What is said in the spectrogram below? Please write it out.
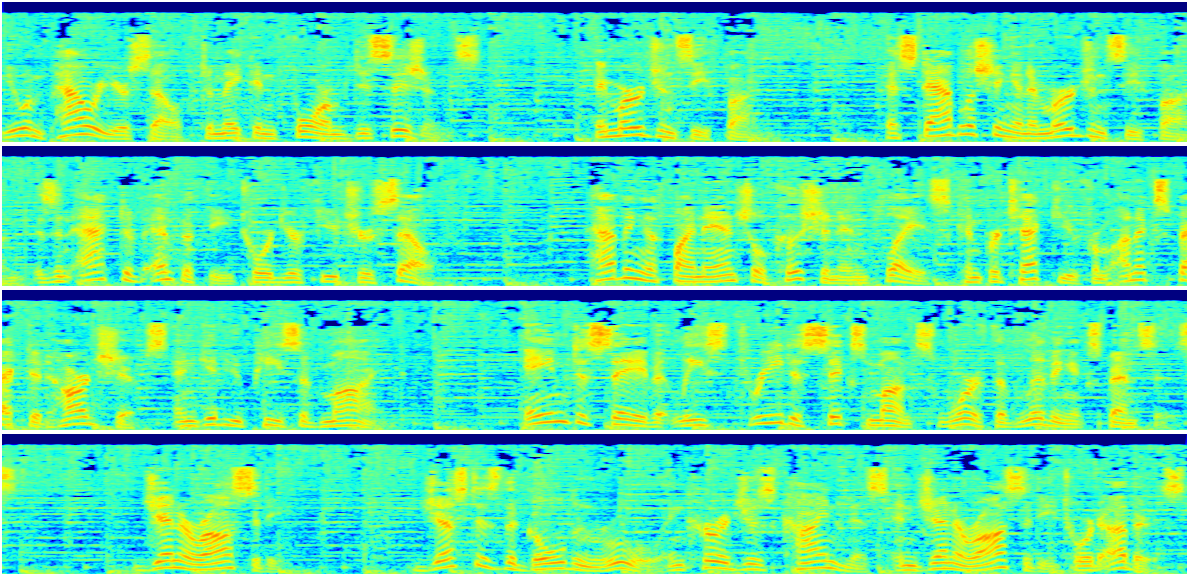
you empower yourself to make informed decisions. Emergency Fund. Establishing an emergency fund is an act of empathy toward your future self. Having a financial cushion in place can protect you from unexpected hardships and give you peace of mind. Aim to save at least three to six months worth of living expenses. Generosity. Just as the Golden Rule encourages kindness and generosity toward others,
